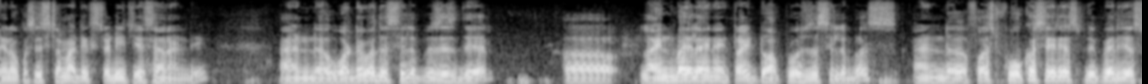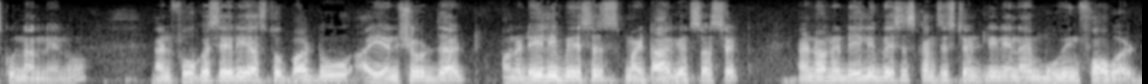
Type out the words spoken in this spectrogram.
నేను ఒక సిస్టమేటిక్ స్టడీ చేశానండి. And whatever the syllabus is there line by line I try to approach the syllabus and first focus areas prepare చేసుకున్నాను నేను. అండ్ ఫోకస్ ఏరియాస్తో పాటు I ensured that on a daily basis my targets are set and on a daily basis consistently then i'm moving forward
